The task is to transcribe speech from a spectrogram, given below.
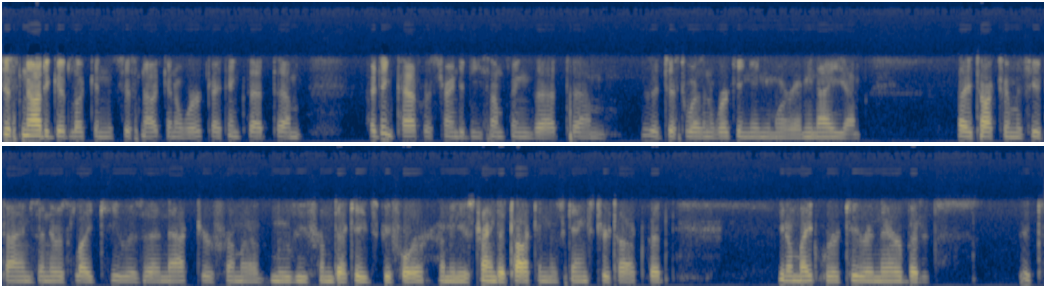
just not a good look, and it's just not going to work. I think that um, I think Pat was trying to be something that um, that just wasn't working anymore. I mean, I um, I talked to him a few times, and it was like he was an actor from a movie from decades before. I mean, he was trying to talk in this gangster talk that you know might work here and there, but it's it's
